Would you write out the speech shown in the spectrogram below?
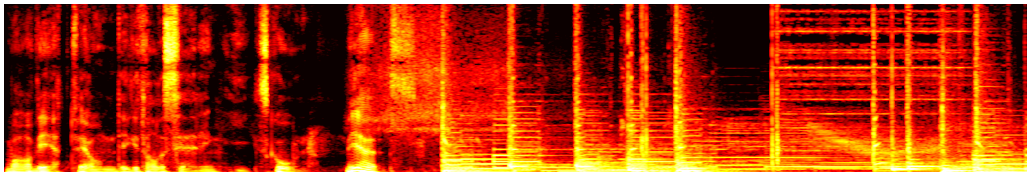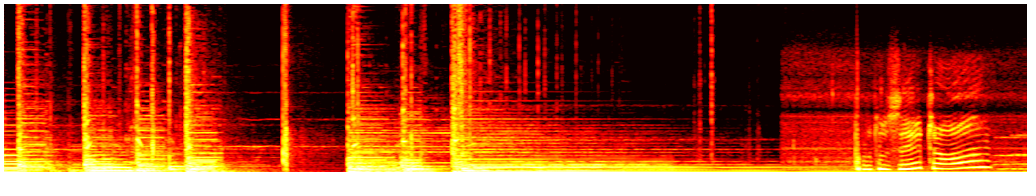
Hva vet vi om digitalisering i skolen? Vi høres. Produsert av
